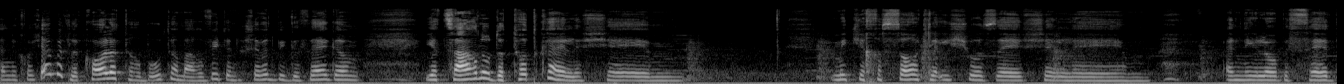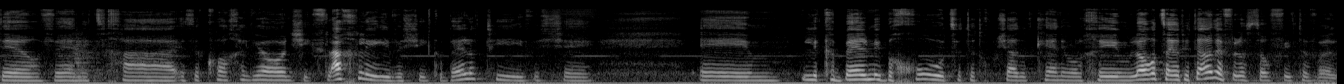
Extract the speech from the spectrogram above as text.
אני חושבת לכל התרבות המערבית, אני חושבת בגלל זה גם יצרנו דתות כאלה שהן מתייחסות לאישו הזה של אמ, אני לא בסדר ואני צריכה איזה כוח עליון שיסלח לי ושיקבל אותי וש... אמ, לקבל מבחוץ את התחושה הזאת, כן, הם הולכים, לא רוצה להיות יותר מדי פילוסופית, אבל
